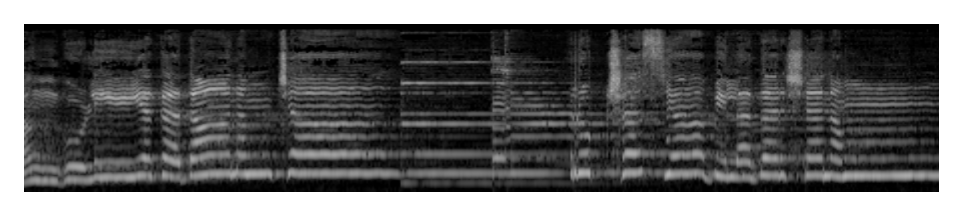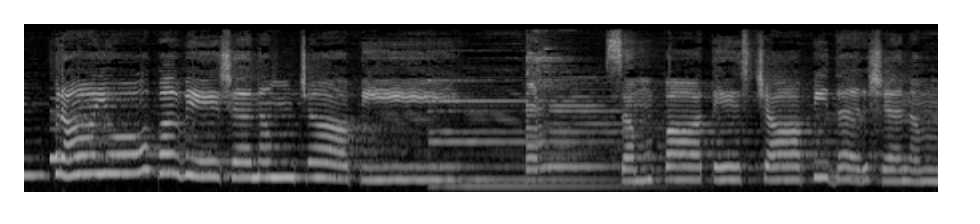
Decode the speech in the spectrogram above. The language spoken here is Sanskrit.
अङ्गुलीयकदानम् च वृक्षस्य बिलदर्शनम् प्रायोपवेशनम् चापि सम्पातेश्चापि दर्शनम्।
